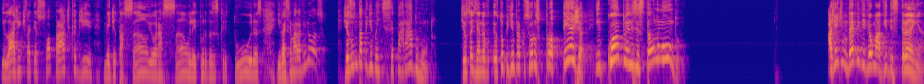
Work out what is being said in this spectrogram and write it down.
e lá a gente vai ter só prática de meditação e oração e leitura das escrituras, e vai ser maravilhoso. Jesus não está pedindo para a gente se separar do mundo. Jesus está dizendo, eu estou pedindo para que o Senhor os proteja enquanto eles estão no mundo. A gente não deve viver uma vida estranha.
